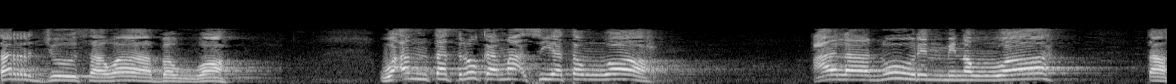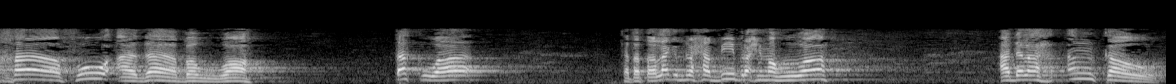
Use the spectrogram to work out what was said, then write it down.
tarju thawab Allah wa an tatruka ma'siyat Allah ala nurin min Allah takhafu azab Allah takwa kata Talak Ibn Habib rahimahullah adalah engkau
